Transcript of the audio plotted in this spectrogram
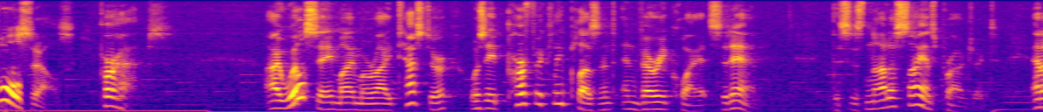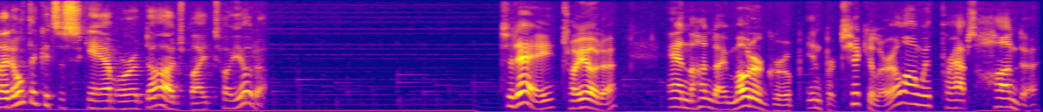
fool cells. Perhaps. I will say my Mirai Tester was a perfectly pleasant and very quiet sedan. This is not a science project, and I don't think it's a scam or a dodge by Toyota. Today, Toyota and the Hyundai Motor Group in particular, along with perhaps Honda,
